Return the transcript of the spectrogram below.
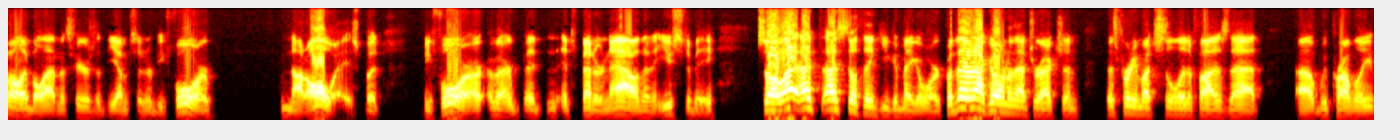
volleyball atmospheres at the Yum Center before, not always, but before. Or, or it, it's better now than it used to be. So I, I, I still think you could make it work, but they're not going in that direction. This pretty much solidifies that. Uh, we probably,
